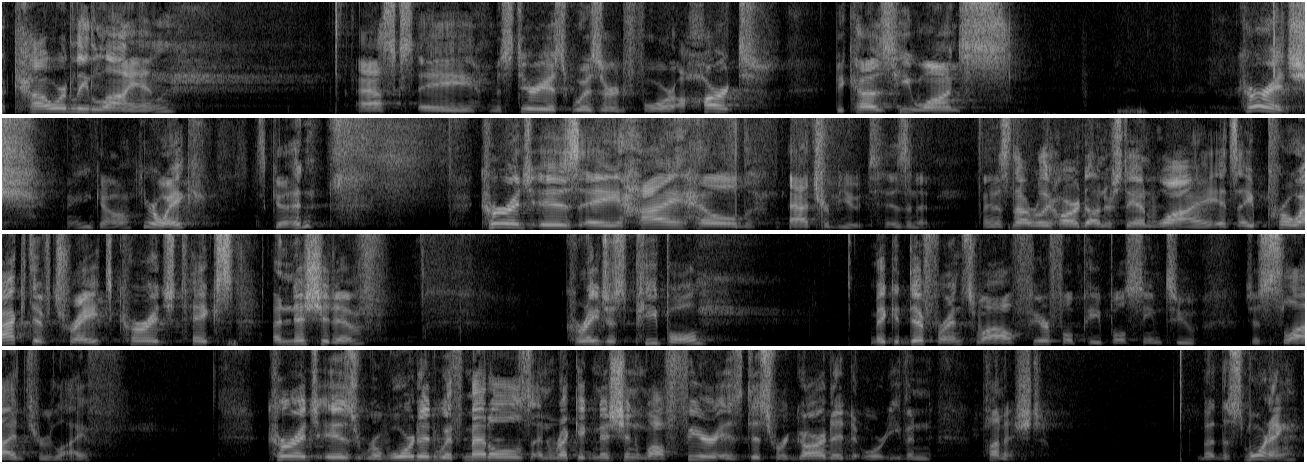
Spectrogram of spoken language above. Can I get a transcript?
A cowardly lion asks a mysterious wizard for a heart because he wants courage. There you go. You're awake. It's good. Courage is a high held attribute, isn't it? And it's not really hard to understand why. It's a proactive trait. Courage takes initiative. Courageous people make a difference while fearful people seem to just slide through life. Courage is rewarded with medals and recognition, while fear is disregarded or even punished. But this morning,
